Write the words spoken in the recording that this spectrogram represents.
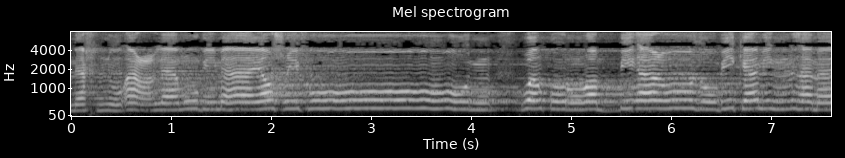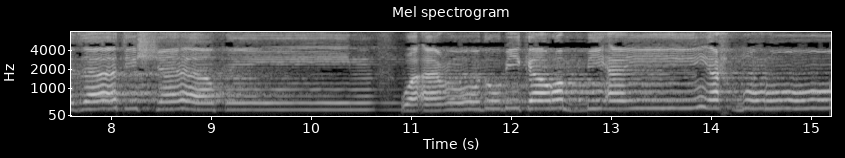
نحن أعلم بما يصفون وقل رب أعوذ بك من همزات الشياطين وأعوذ بك رب أن يحضرون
